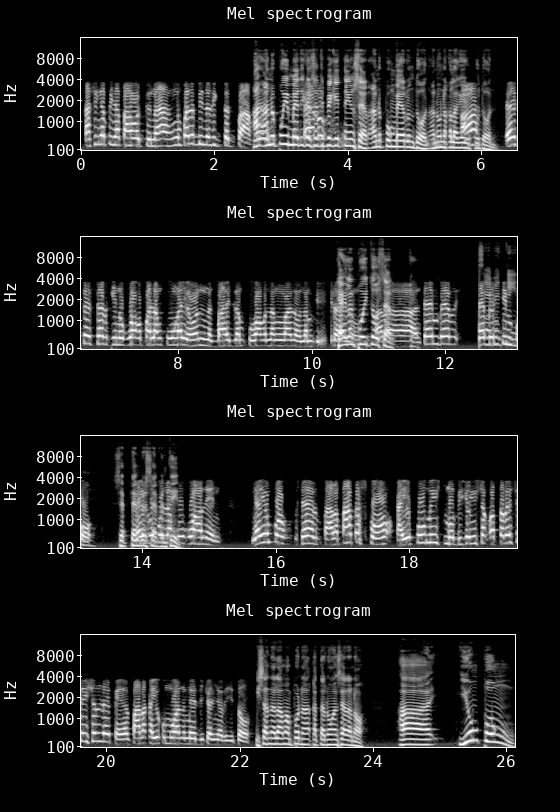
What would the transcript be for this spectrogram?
Kasi nga pinatawad ko na, yung pala binaligtad pa ako. A- ano po yung medical Pero- certificate na yun, sir? Ano pong meron doon? Anong nakalagay Ah, po doon? Eh sir, sir, kinukuha ko pa lang po ngayon, nagbayad lang po ako ng ano, ng bira. Kailan po ito, sir? September 17 po. September Ngayon ko po lang 17. kukuhanin. Ngayon po, sir, para patas po, kayo po mismo bigyan niyo siyang authorization letter para kayo kumuha ng medical niya rito. Isa na lamang po na katanungan, sir, ano? Ah, yung pong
